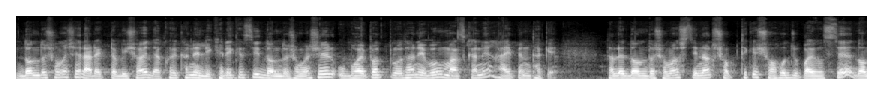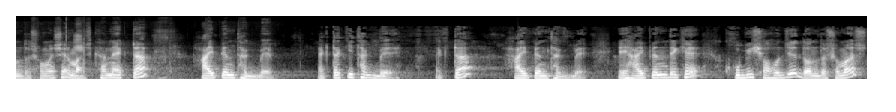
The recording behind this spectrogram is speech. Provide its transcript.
দ্বন্দ্ব সমাসের আরেকটা বিষয়, দেখো এখানে লিখে রেখেছি, দ্বন্দ্ব সমাসের উভয় পদ প্রধান এবং মাঝখানে হাইপেন থাকে। তাহলে দ্বন্দ্ব সমাস চেনার সব থেকে সহজ উপায় হচ্ছে দ্বন্দ্ব সমাসের মাঝখানে একটা হাইপেন থাকবে। একটা কি থাকবে? একটা হাইপেন থাকবে। এই হাইপেন দেখে খুবই সহজে দ্বন্দ্ব সমাস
